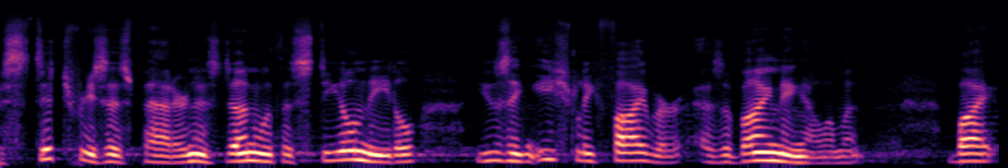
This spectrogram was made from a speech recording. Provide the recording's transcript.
stitch resist pattern is done with a steel needle using istle fiber as a binding element. By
